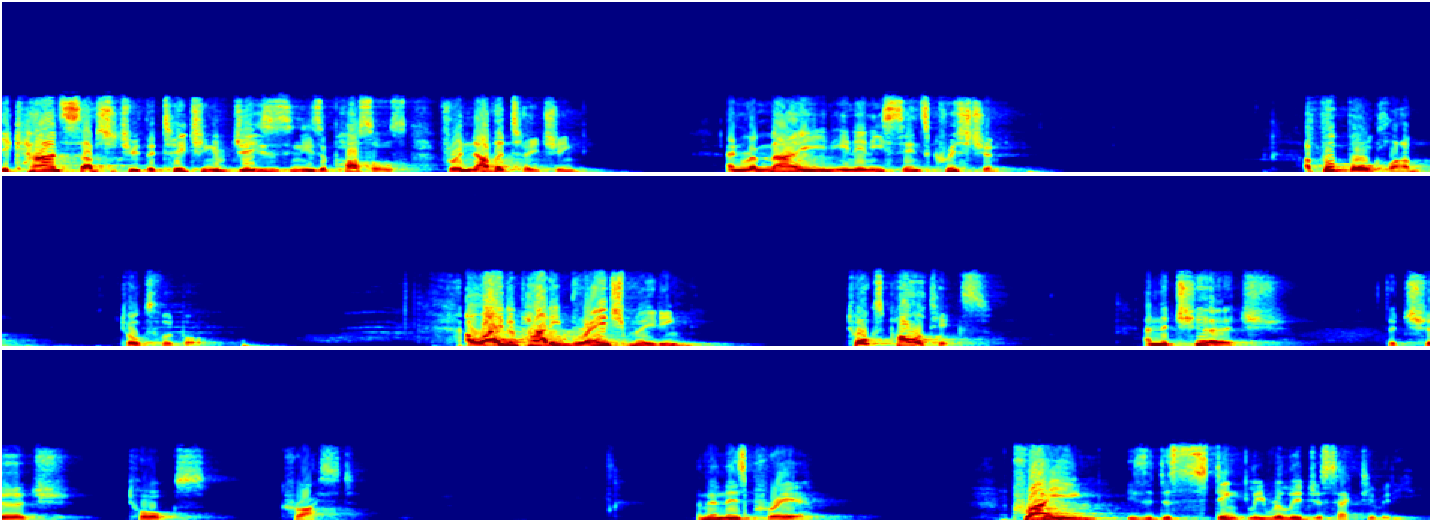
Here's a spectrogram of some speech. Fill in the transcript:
You can't substitute the teaching of Jesus and his apostles for another teaching and remain in any sense Christian. A football club talks football. A Labor Party branch meeting talks politics. And the church, the church talks Christ. And then there's prayer. Praying is a distinctly religious activity.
